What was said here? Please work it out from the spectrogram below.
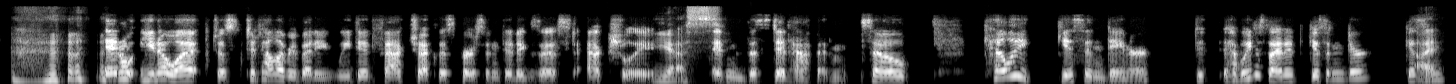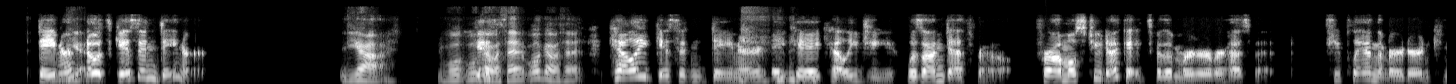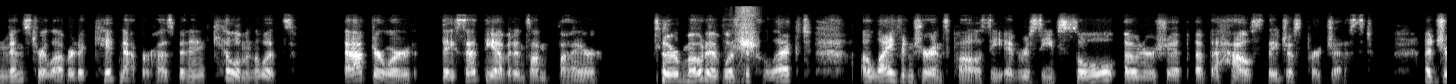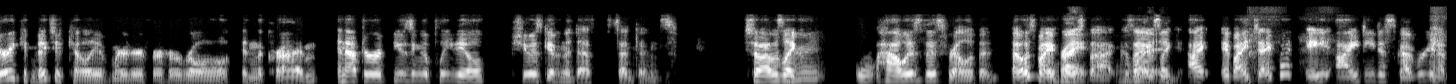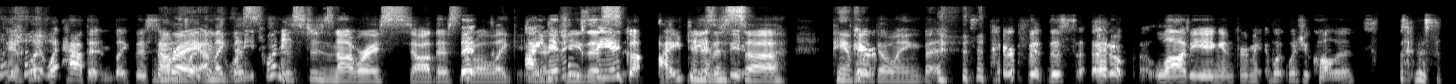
And you know what? Just to tell everybody, we did fact check this person did exist actually. yes. And this did happen. So Kelly Gissendaner, did have we decided Gissender? I- Gissendaner? yeah. No, it's Gissendaner. yeah. We'll we'll Yes. go with it. We'll go with it. Kelly Gissendaner, aka Kelly G, was on death row for almost two decades for the murder of her husband. She planned the murder and convinced her lover to kidnap her husband and kill him in the woods. Afterward, they set the evidence on fire. Their motive was to collect a life insurance policy and receive sole ownership of the house they just purchased. A jury convicted Kelly of murder for her role in the crime, and after refusing a plea deal, she was given the death sentence. So I was like, right. "W- how is this relevant? That was my Right, first thought because I was like, I if I did I put eight ID discovery in a pamphlet? What happened? Like this sounds right. like I'm like this. 2020. This is not where I saw this That- little like I know, didn't Jesus, see it. Go- I didn't see Jesus it. uh pamphlet going, but Perfect. This I don't lobbying information. What would you call this? this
